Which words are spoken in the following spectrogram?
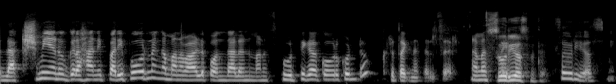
లక్ష్మీ అనుగ్రహాన్ని పరిపూర్ణంగా మన వాళ్ళు పొందాలని మనస్ఫూర్తిగా కోరుకుంటూ కృతజ్ఞతలు సార్. నమస్తే. సూర్యోస్మిత సూర్యోస్మి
